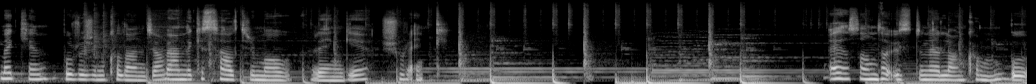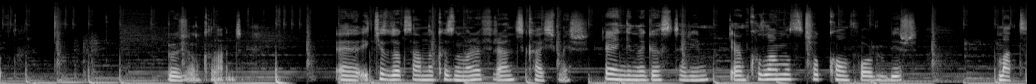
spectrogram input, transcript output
MAC'in bu rujunu kullanacağım. Bendeki Sultry Mauve rengi şu renk. En sonunda üstüne Lancome'un bu rujunu kullanacağım. Ee, 299 numara French Kashmir. Rengini de göstereyim. Yani kullanması çok konforlu bir mat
